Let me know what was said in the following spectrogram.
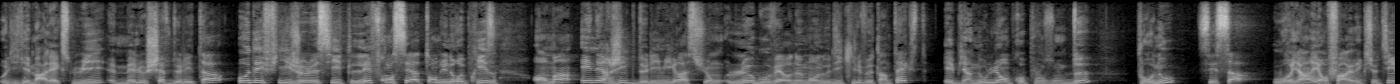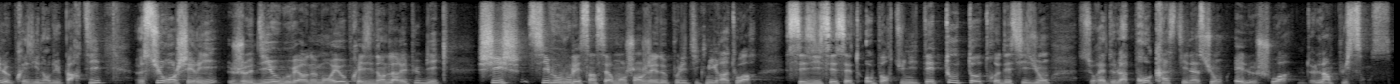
Olivier Marlex, lui, met le chef de l'État au défi. Je le cite Les Français attendent une reprise en main énergique de l'immigration, le gouvernement nous dit qu'il veut un texte, eh bien nous lui en proposons deux. Pour nous, c'est ça ou rien. Et enfin, Eric Ciotti, le président du parti, euh, surenchérit. Je dis au gouvernement et au président de la République, chiche, si vous voulez sincèrement changer de politique migratoire, saisissez cette opportunité. Toute autre décision serait de la procrastination et le choix de l'impuissance.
